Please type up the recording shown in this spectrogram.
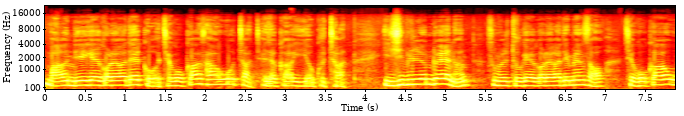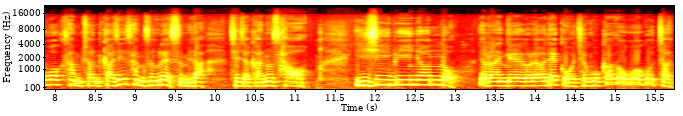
44개 거래가 됐고, 최고가가 4억 5천, 최저가가 2억 9천, 21년도에는 22개 거래가 되면서 최고가가 5억 3천까지 상승을 했습니다. 최저가는 4억. 22년도 11개 거래가 됐고, 최고가가 5억 5천,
